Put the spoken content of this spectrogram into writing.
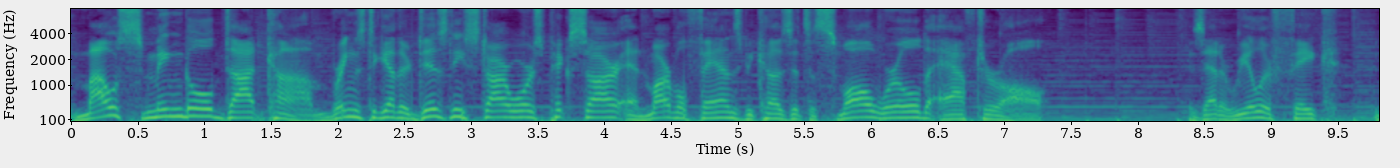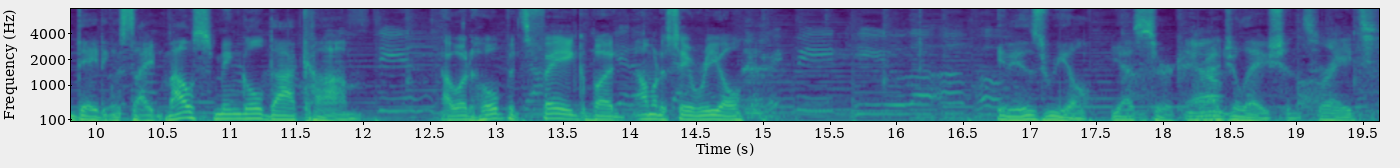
MouseMingle.com brings together Disney, Star Wars, Pixar, and Marvel fans because it's a small world after all. Is that a real or fake dating site? MouseMingle.com. I would hope it's fake, but I'm going to say real. It is real. Yes, sir. Congratulations. Great.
